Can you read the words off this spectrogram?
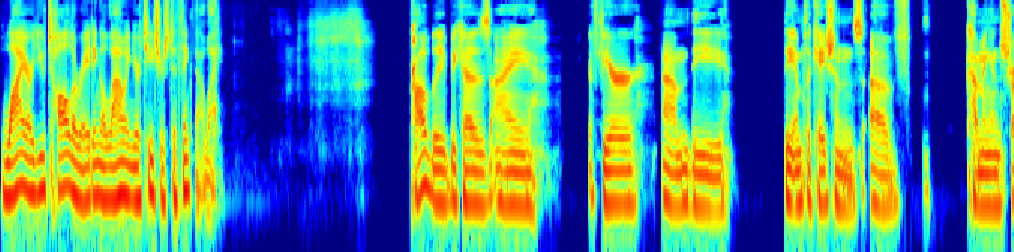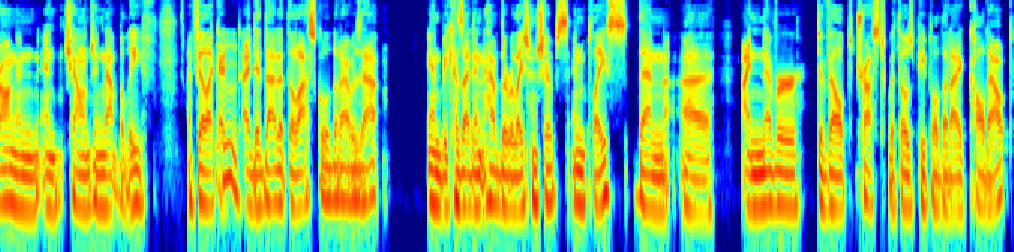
why are you tolerating allowing your teachers to think that way? Probably because I fear um, the the implications of coming in strong and and challenging that belief. I feel like mm. I I did that at the last school that I was at, and because I didn't have the relationships in place, then uh, I never developed trust with those people that I called out.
